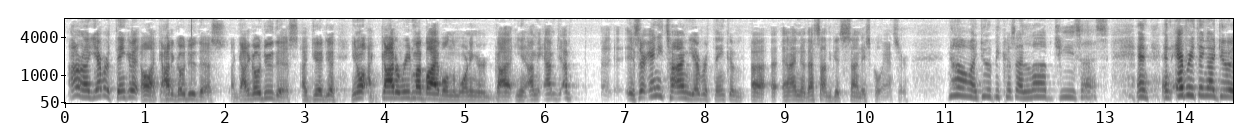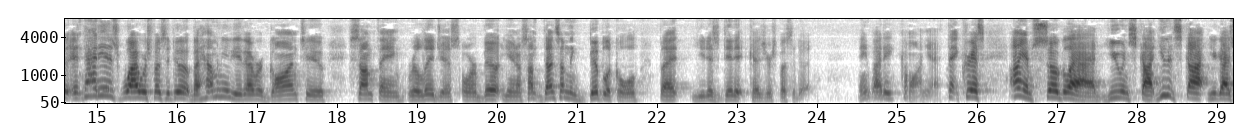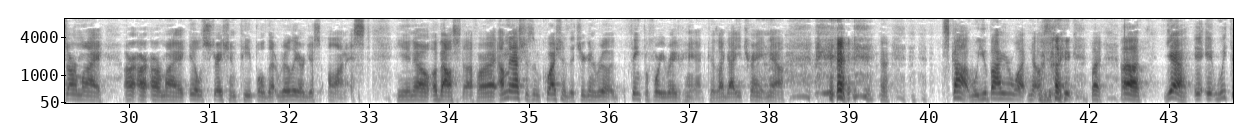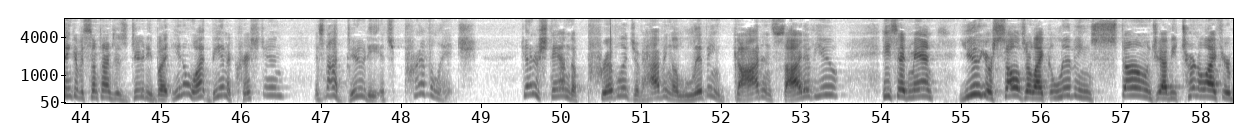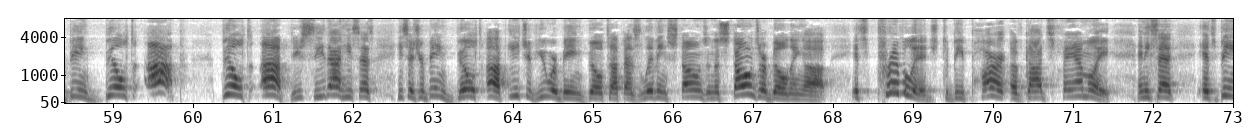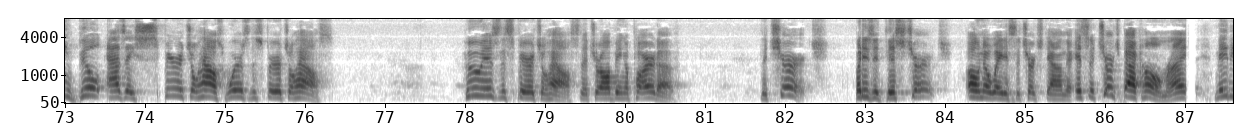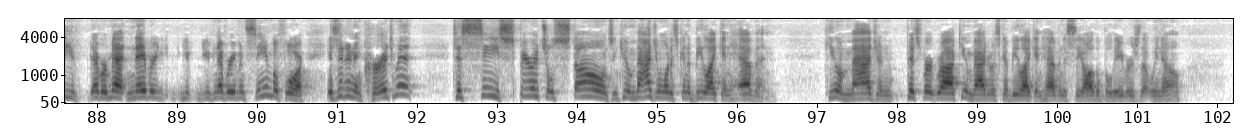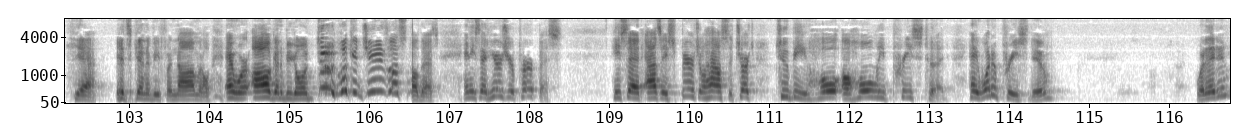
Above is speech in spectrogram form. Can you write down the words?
I don't know. You ever think of it? Oh, I got to go do this. I got to go do this. I did. Uh, you know, I got to read my Bible in the morning, or God. You know, I mean, I'm, I'm, uh, is there any time you ever think of? Uh, uh, and I know that's not a good Sunday school answer. No, I do it because I love Jesus. And, and everything I do, and that is why we're supposed to do it. But how many of you have ever gone to something religious or you know, some, done something biblical, but you just did it because you're supposed to do it? Anybody? Come on, yeah. Thank, Chris, I am so glad you and Scott, you and Scott, you guys are my, are, are, are my illustration people that really are just honest, you know, about stuff, all right? I'm going to ask you some questions that you're going to really think before you raise your hand because I got you trained now. Scott, will you buy your wife? No, but uh, yeah, it, it, we think of it sometimes as duty, but you know what? Being a Christian is not duty, it's privilege. Do you understand the privilege of having a living God inside of you? He said, Man, you yourselves are like living stones. You have eternal life. You're being built up. Built up. Do you see that? He says, he says, You're being built up. Each of you are being built up as living stones, and the stones are building up. It's privilege to be part of God's family. And he said, It's being built as a spiritual house. Where's the spiritual house? Who is the spiritual house that you're all being a part of? The church. But is it this church? Oh, no, wait, it's the church down there. It's the church back home, right? Maybe you've never met, neighbor you, you've never even seen before. Is it an encouragement to see spiritual stones? And can you imagine what it's going to be like in heaven? Can you imagine Pittsburgh Rock? Can you imagine what it's going to be like in heaven to see all the believers that we know? Yeah, it's going to be phenomenal. And we're all going to be going, dude, look at Jesus. All this. And he said, here's your purpose. He said, as a spiritual house, the church, to be whole, a holy priesthood. Hey, what do priests do? What do they do?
